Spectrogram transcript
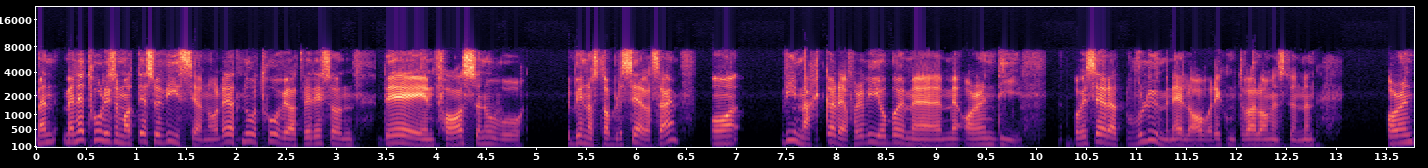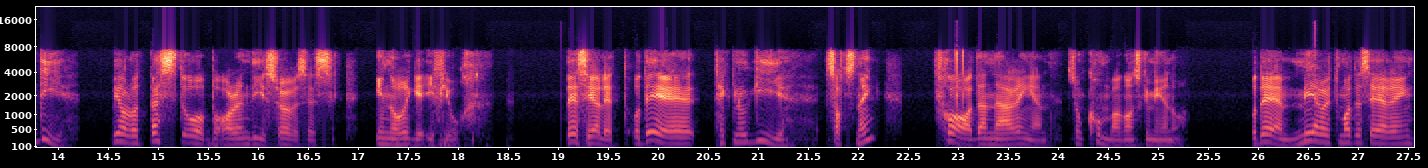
Men, men, jeg tror liksom at det som vi ser nå, det er at nå tror vi at vi liksom, det er i en fase nå hvor det begynner å stabilisere seg. Og vi merker det, for vi jobber jo med, med R&D. Og vi ser at volumene er lave, og de kommer til å være lave en stund. Men R&D Vi hadde vårt beste år på R&D services i Norge i fjor. Det sier litt. Og det er teknologisatsing fra den næringen som kommer ganske mye nå. Og det er mer automatisering,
